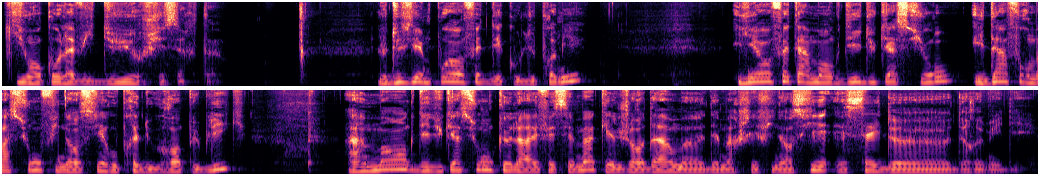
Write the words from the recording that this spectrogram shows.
qui ont encore la vie dure chez certains. Le deuxième point, en fait, découle du premier. Il y a en fait un manque d'éducation et d'information financière auprès du grand public, un manque d'éducation que la FSMA, qui est le gendarme des marchés financiers, essaye de, remédier.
